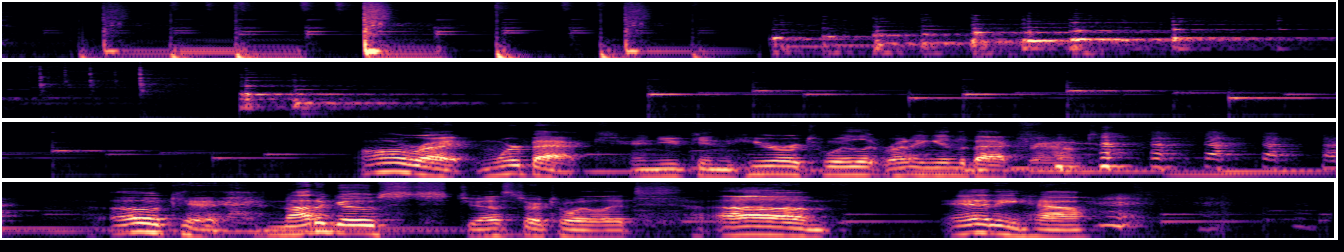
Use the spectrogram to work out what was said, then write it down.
All right, and we're back, and you can hear our toilet running in the background. Okay, not a ghost, just our toilet. Um, anyhow,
